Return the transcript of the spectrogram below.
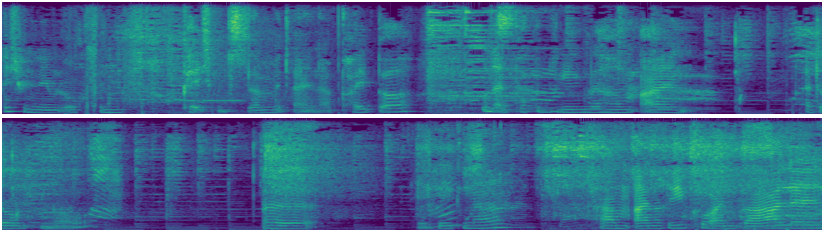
ich bin eben auch in. Okay, ich bin zusammen mit einer Piper und ein Pocket-Gegner haben ein. I don't know. Äh, die Gegner haben einen Rico, einen Barley.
